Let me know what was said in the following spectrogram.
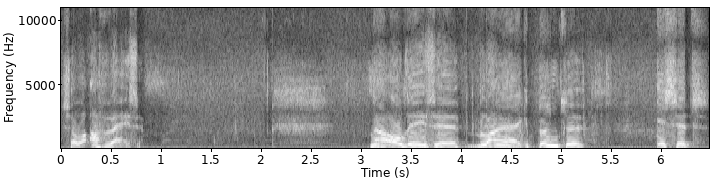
zouden afwijzen. Na al deze belangrijke punten is het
